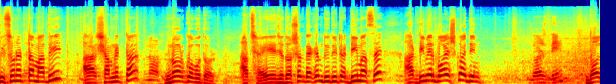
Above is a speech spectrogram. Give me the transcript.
পিছনেরটা মাদি আর সামনেরটা নর। নর কবুতর। আচ্ছা এই যে দর্শক দেখেন দুই দুইটা ডিম আছে। আর ডিমের বয়স কয় দিন দশ দিন। দশ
